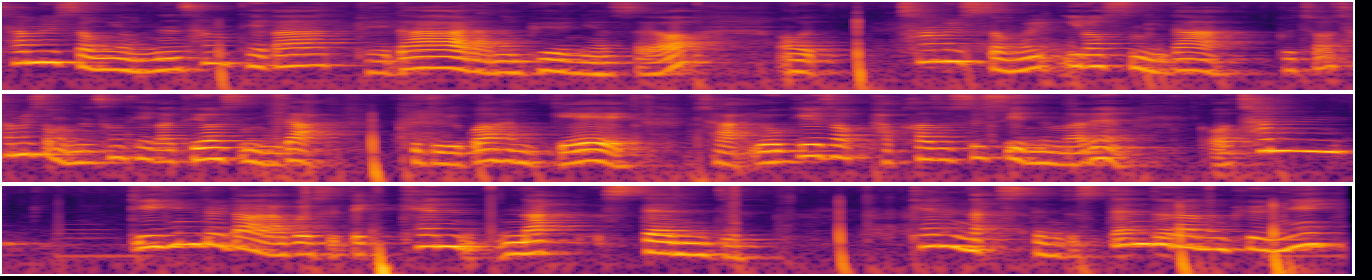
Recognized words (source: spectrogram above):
참을성이 없는 상태가 되다라는 표현이었어요. 어, 참을성을 잃었습니다. 그렇죠? 참을성 없는 상태가 되었습니다. 그들과 함께 자 여기에서 바꿔서 쓸 수 있는 말은 어, 참 기 힘들다라고 했을 때 can not stand cannot stand. stand라는 표현이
